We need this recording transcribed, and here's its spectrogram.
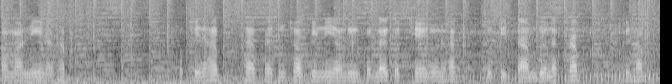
ประมาณนี้นะครับโอเคนะครับ ถ้าใครคุณชอบคลิปนี้อย่าลืมกดไลค์กดแชร์ด้วยนะครับ กดติดตามด้วยนะครับโอครับ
